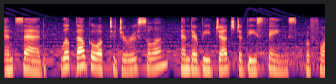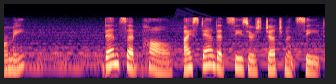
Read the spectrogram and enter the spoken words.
and said, Wilt thou go up to Jerusalem, and there be judged of these things, before me? Then said Paul, I stand at Caesar's judgment seat,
